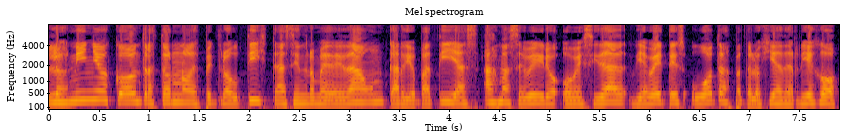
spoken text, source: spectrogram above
Los niños con trastorno de espectro autista, síndrome de Down, cardiopatías, asma severo, obesidad, diabetes u otras patologías de riesgo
